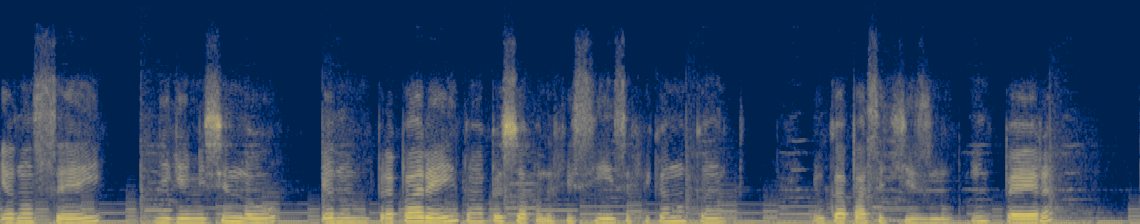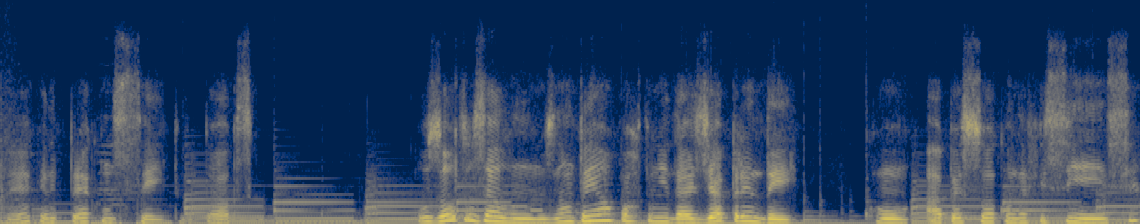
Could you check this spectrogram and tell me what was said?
eu não sei, ninguém me ensinou, eu não me preparei, então a pessoa com deficiência fica no canto e o capacitismo impera, né, aquele preconceito tóxico. Os outros alunos não têm a oportunidade de aprender com a pessoa com deficiência,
